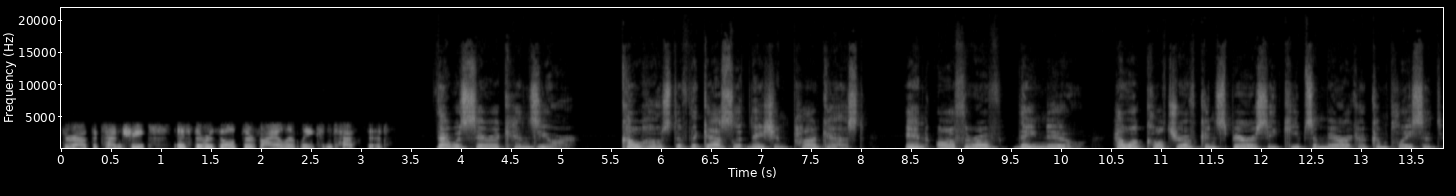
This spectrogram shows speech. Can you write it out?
throughout the country if the results are violently contested. That was Sarah Kendzior, co host of the Gaslit Nation podcast and author of They Knew How a Culture of Conspiracy Keeps America Complacent.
